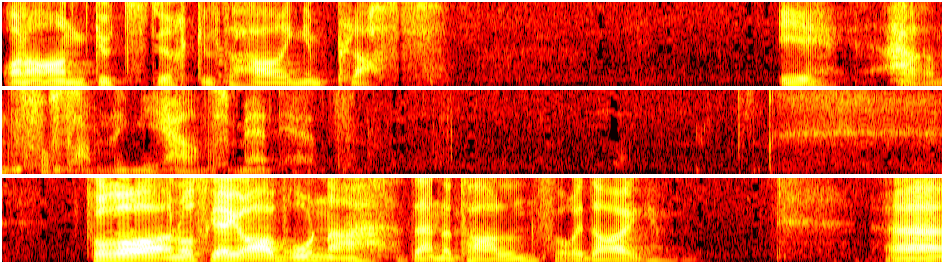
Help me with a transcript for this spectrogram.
Og en annen gudsdyrkelse har ingen plass i Herrens forsamling, i Herrens menighet. Å, nå skal jeg avrunde denne talen for i dag. Eh,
